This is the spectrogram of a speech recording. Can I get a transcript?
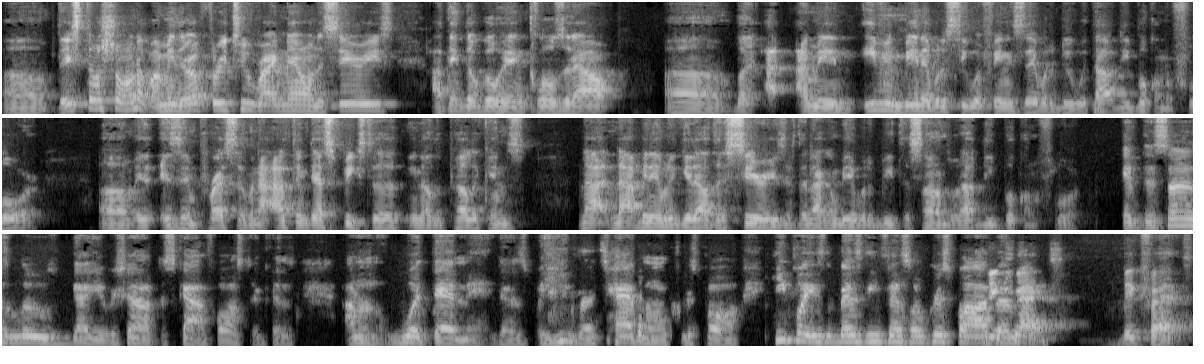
uh, they're still showing up. I mean, they're up three two right now in the series. I think they'll go ahead and close it out. Uh, but I, I mean, even being able to see what Phoenix is able to do without D Book on the floor um, is, is impressive, and I, I think that speaks to you know the Pelicans not not being able to get out this series if they're not going to be able to beat the Suns without D Book on the floor. If the Suns lose, we gotta give a shout out to Scott Foster because I don't know what that man does, but he wreaks havoc on Chris Paul. He plays the best defense on Chris Paul. I've Big facts, big facts.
